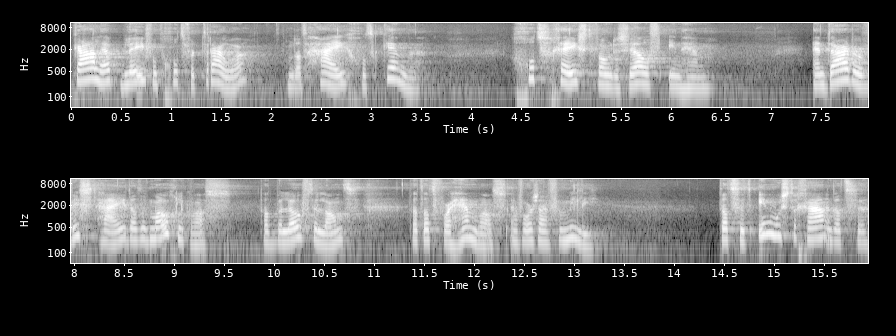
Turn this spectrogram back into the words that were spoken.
Caleb bleef op God vertrouwen omdat hij God kende. Gods geest woonde zelf in hem. En daardoor wist hij dat het mogelijk was, dat beloofde land, dat dat voor hem was en voor zijn familie. Dat ze het in moesten gaan en dat ze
